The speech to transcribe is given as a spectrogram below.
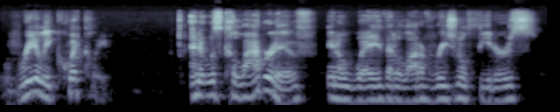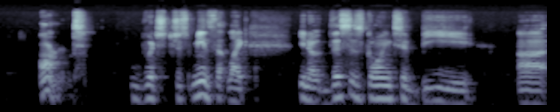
really quickly. And it was collaborative in a way that a lot of regional theaters aren't, which just means that like, you know, this is going to be uh,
